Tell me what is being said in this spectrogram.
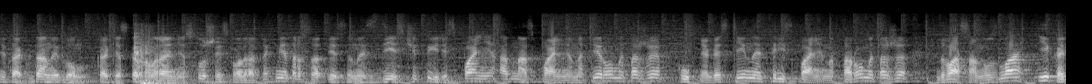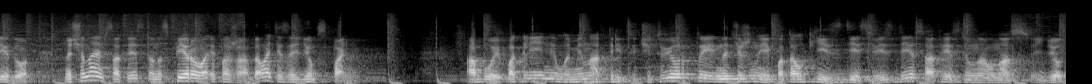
Итак, данный дом, как я сказал ранее, 106 квадратных метров, соответственно, здесь 4 спальни, одна спальня на первом этаже, кухня-гостиная, 3 спальни на втором этаже, 2 санузла и коридор. Начинаем, соответственно, с первого этажа. Давайте зайдем в спальню. Обои поклеены, ламинат 34, натяжные потолки здесь везде, соответственно, у нас идет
